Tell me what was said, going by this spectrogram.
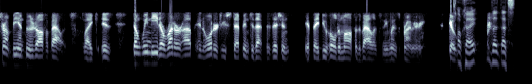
Trump being booted off of ballots? Like, is don't we need a runner-up in order to step into that position if they do hold him off of the ballots and he wins the primary? Go. Okay, Th- that's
